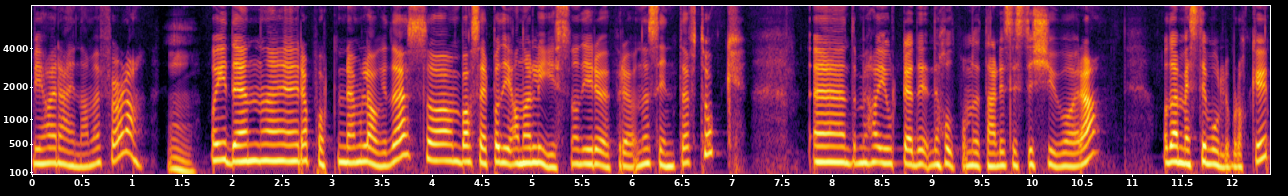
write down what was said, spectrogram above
vi har regna med før. da. Mm. Og i den eh, rapporten de lagde, så basert på de analysene og de rødprøvene Sintef tok eh, De har gjort det, de, de holdt på med dette her de siste 20 åra, og det er mest i boligblokker.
